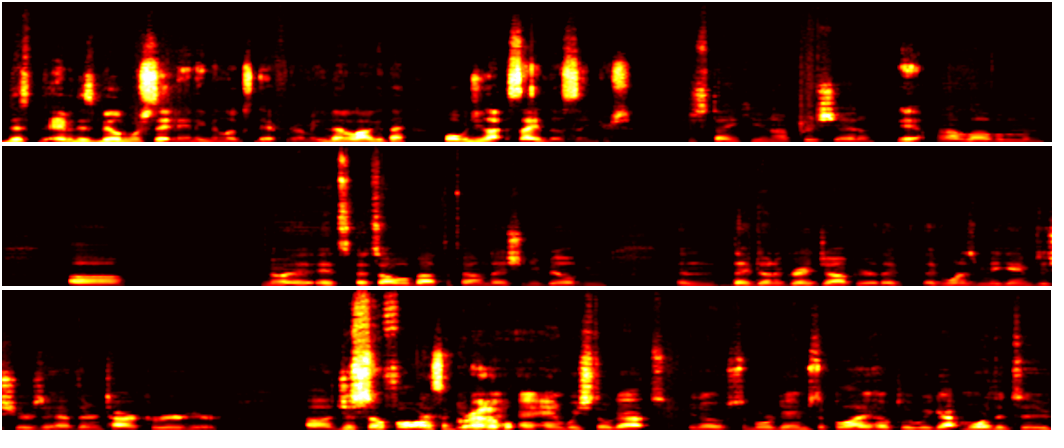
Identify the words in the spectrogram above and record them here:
This this building we're sitting in even looks different. I mean, you've done a lot of good things. What would you like to say to those seniors? just thank you and I appreciate them. Yeah. and I love them, and uh, you know, it, it's it's all about the foundation you built, and and they've done a great job here. They've they've won as many games this year as they have their entire career here. Uh, just so far, That's you know, incredible. and, and we still got you know some more games to play. Hopefully, we got more than two.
